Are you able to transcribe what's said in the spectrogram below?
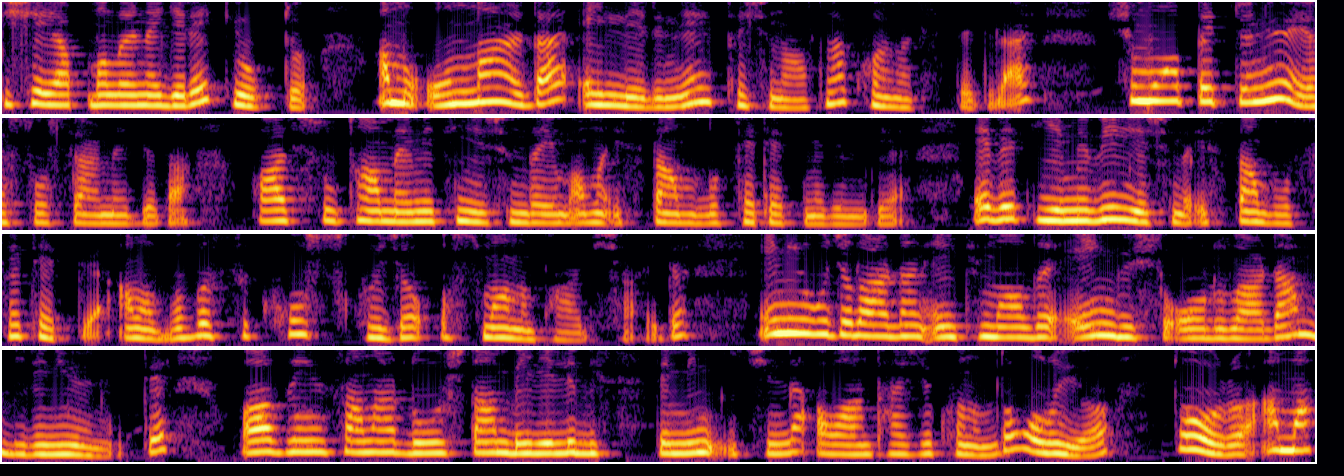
Bir şey yapmalarına gerek yoktu. Ama onlar da ellerini taşın altına koymak istediler. Şu muhabbet dönüyor ya sosyal medyada. Fatih Sultan Mehmet'in yaşındayım ama İstanbul'u fethetmedim diye. Evet 21 yaşında İstanbul'u fethetti ama babası koskoca Osmanlı padişahıydı. En iyi hocalardan eğitim aldığı en güçlü ordulardan birini yönetti. Bazı insanlar doğuştan belirli bir sistemin içinde avantajlı konumda oluyor. Doğru ama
